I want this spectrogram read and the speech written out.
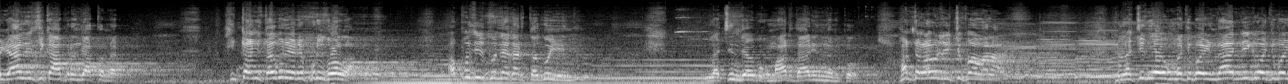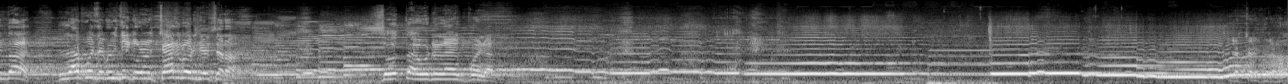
ముప్పై ఏళ్ళ నుంచి కాపురం చేస్తున్నాడు ఇట్లాంటి తగు నేను ఎప్పుడు చూడాల. అప్పు తీసుకునే కాడ తగు ఏంది? లక్ష్మీదేవి ఒక మాట దారిందనుకో. అంతలా ఇచ్చిపోవాలా లక్ష్మీదేవి మర్చిపోయిందా నీకు మర్చిపోయిందా లేకపోతే మిగతా చేతబడి చేశారా? చూస్తా ఉండలేకపోయా ఎక్కడికి రా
